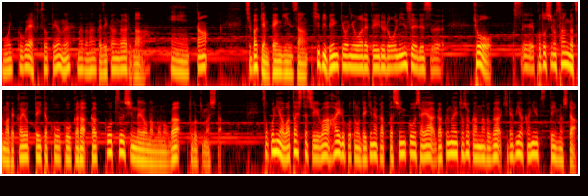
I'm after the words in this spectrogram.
もう一個ぐらい普通と読む？まだなんか時間があるな。えー、っと。千葉県ペンギンさん、日々勉強に追われている浪人生です。今日、えー、今年の3月まで通っていた高校から学校通信のようなものが届きました。そこには私たちは入ることのできなかった新校舎や学内図書館などがきらびやかに写っていました。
